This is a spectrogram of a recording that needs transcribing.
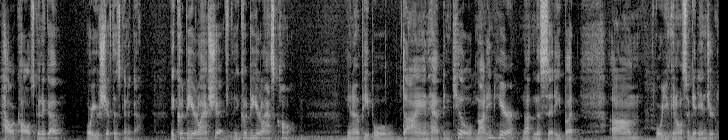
how a call's going to go, or your shift is going to go. It could be your last shift. It could be your last call. You know, people die and have been killed, not in here, not in the city, but, um, or you can also get injured.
